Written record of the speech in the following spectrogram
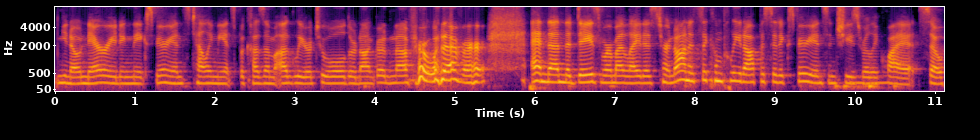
you know, narrating the experience, telling me it's because I'm ugly or too old or not good enough or whatever. And then the days where my light is turned on, it's a complete opposite experience and she's really. Quiet. So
